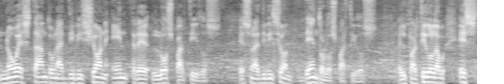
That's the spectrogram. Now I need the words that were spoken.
no es tanto una división entre los partidos, es una división dentro de los partidos. El partido es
